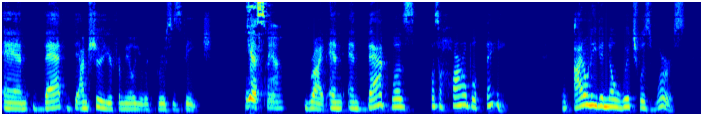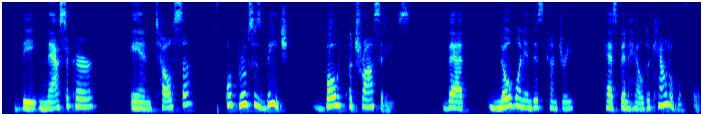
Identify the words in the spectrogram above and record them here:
And that, I'm sure you're familiar with Bruce's Beach. Yes, ma'am. Right. And, and that was, was a horrible thing. I don't even know which was worse, the massacre in Tulsa or Bruce's Beach, both atrocities that no one in this country has been held accountable for.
